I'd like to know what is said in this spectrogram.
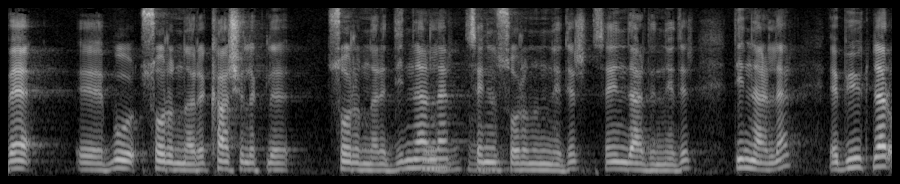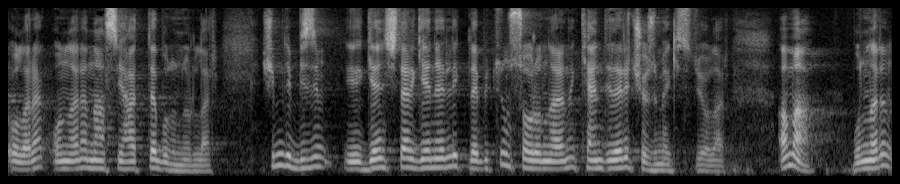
ve e, bu sorunları karşılıklı sorunları dinlerler. Hı hı. Senin sorunun nedir? Senin derdin nedir? Dinlerler e, büyükler olarak onlara nasihatte bulunurlar. Şimdi bizim e, gençler genellikle bütün sorunlarını kendileri çözmek istiyorlar. Ama bunların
